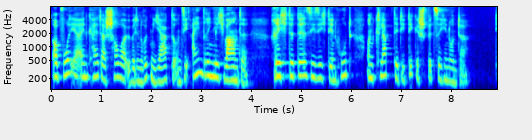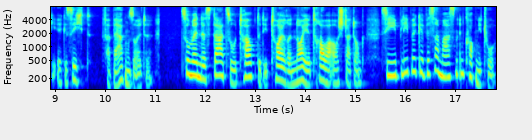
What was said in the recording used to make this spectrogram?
Obwohl ihr ein kalter Schauer über den Rücken jagte und sie eindringlich warnte, richtete sie sich den Hut und klappte die dicke Spitze hinunter, die ihr Gesicht verbergen sollte, Zumindest dazu taugte die teure neue Trauerausstattung. Sie bliebe gewissermaßen inkognito.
